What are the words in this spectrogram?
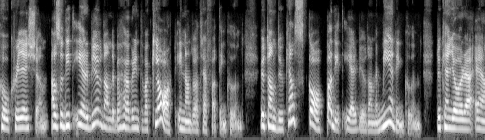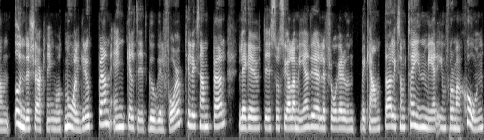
co-creation. Alltså ditt erbjudande behöver inte vara klart innan du har träffat din kund, utan du kan skapa ditt erbjudande med din kund. Du kan göra en undersökning mot målgruppen, enkelt i ett Google Form till exempel, lägga ut i sociala medier eller fråga runt bekanta, liksom ta in mer information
